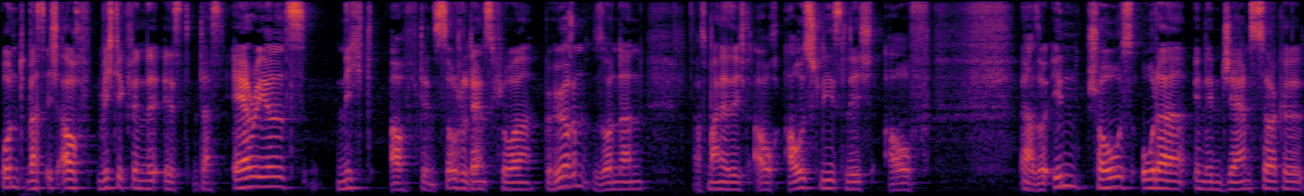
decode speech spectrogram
Und was ich auch wichtig finde, ist, dass Aerials nicht auf den Social Dance Floor gehören, sondern aus meiner Sicht auch ausschließlich auf also in Shows oder in den Jam Circle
